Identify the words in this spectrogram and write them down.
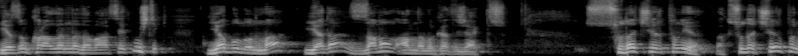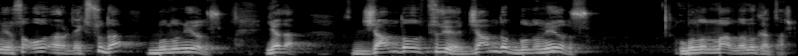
yazım kurallarında da bahsetmiştik. Ya bulunma ya da zaman anlamı katacaktır suda çırpınıyor. Bak suda çırpınıyorsa o ördek suda bulunuyordur. Ya da camda oturuyor. Camda bulunuyordur. Bulunma anlamı katar.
